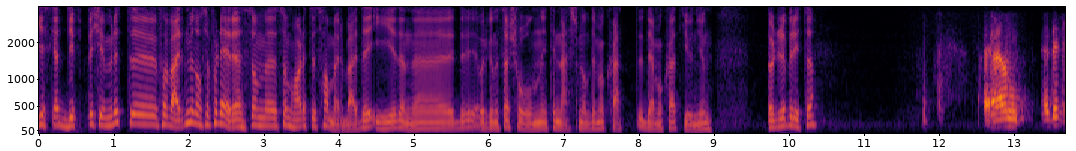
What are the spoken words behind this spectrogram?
Giske er dypt bekymret eh, for verden, men også for dere som, eh, som har dette samarbeidet i denne organisasjonen International Democrat, Democrat Union. Bør dere bryte? Um, det er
